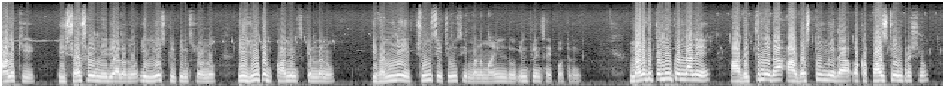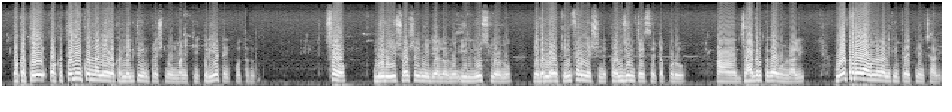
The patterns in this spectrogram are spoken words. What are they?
మనకి ఈ సోషల్ మీడియాలోను ఈ న్యూస్ క్లిప్పింగ్స్లోను ఈ యూట్యూబ్ కామెంట్స్ కిందను ఇవన్నీ చూసి చూసి మన మైండ్ ఇన్ఫ్లుయెన్స్ అయిపోతుంది. మనకి తెలియకుండానే ఆ వ్యక్తి మీద ఆ వస్తువు మీద ఒక పాజిటివ్ ఇంప్రెషను ఒక తెలి ఒక తెలియకుండానే ఒక నెగిటివ్ ఇంప్రెషన్ మనకి క్రియేట్ అయిపోతుంది. సో మీరు ఈ సోషల్ మీడియాలోను ఈ న్యూస్లోను ఏదైనా ఒక ఇన్ఫర్మేషన్ని కన్జ్యూమ్ చేసేటప్పుడు జాగ్రత్తగా ఉండాలి. న్యూట్రల్గా ఉండడానికి ప్రయత్నించాలి.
